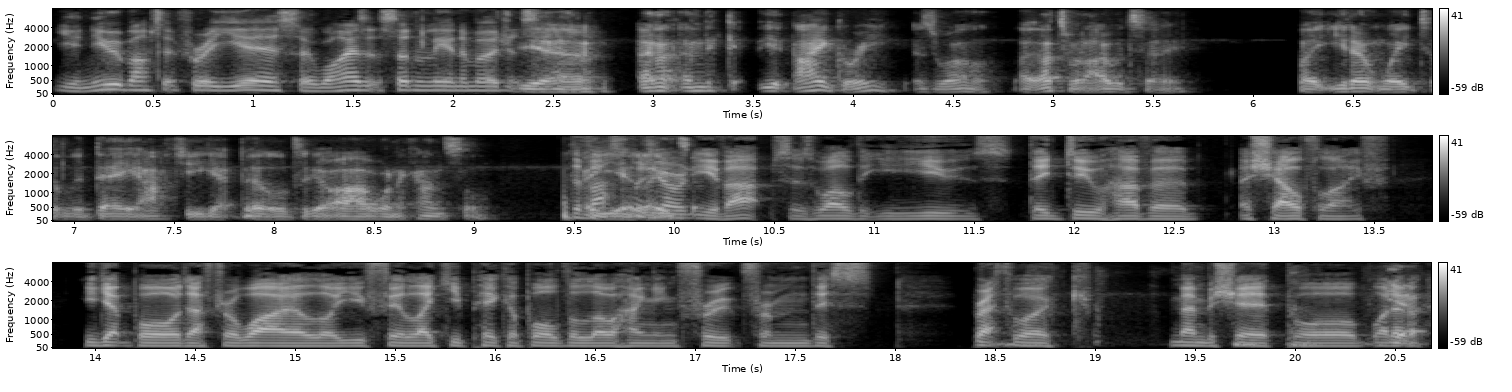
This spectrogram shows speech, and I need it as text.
you knew about it for a year, so why is it suddenly an emergency? Yeah, and and I agree as well. Like, that's what I would say. Like you don't wait till the day after you get billed to go, oh, I want to cancel. The vast majority of apps as well that you use, they do have a, a shelf life. You get bored after a while, or you feel like you pick up all the low hanging fruit from this breathwork membership or whatever.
